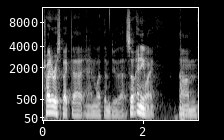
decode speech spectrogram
try to respect that and let them do that. So anyway. Um,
